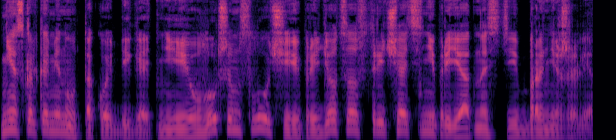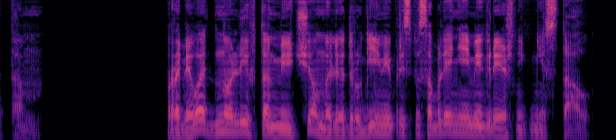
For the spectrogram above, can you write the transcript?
Несколько минут такой беготни, и в лучшем случае придется встречать неприятности бронежилетом. Пробивать дно лифтом мечом или другими приспособлениями грешник не стал.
